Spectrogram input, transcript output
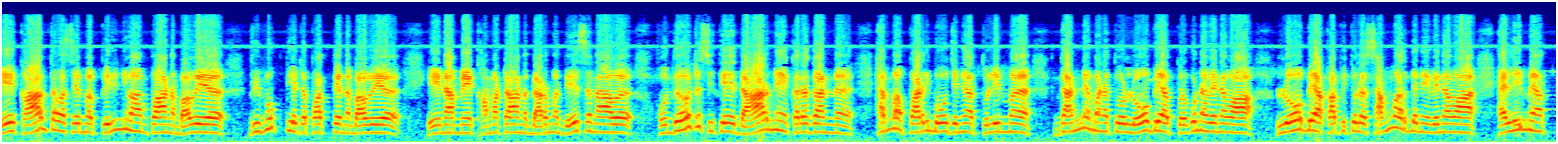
ඒකාන්ත වශයෙන්ම පිරිනිවන් පාන භවය විමුක්තියටපත් වෙන භවය. එහෙනම් මේ කමඨාන ධර්ම දේශනාව හොඳට සිතේ ධාරණය කරගන්න හැම පරිභෝජනයක් තුළින්ම දන්නේම නැතුව ලෝභය ප්‍රගුණ වෙනවා. ලෝභයක් අපි තුල සංවර්ධනය වෙනවා, ඇලීමක්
